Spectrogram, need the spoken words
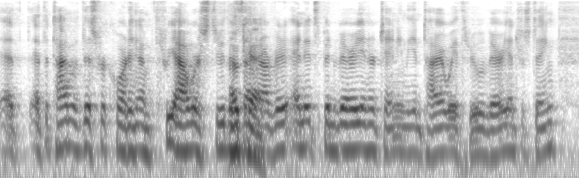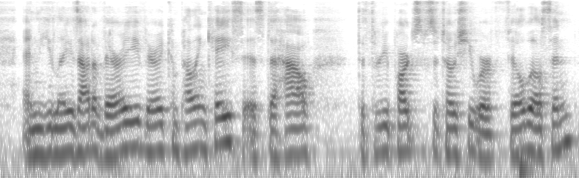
at, at the time of this recording, I'm three hours through the Okay. seven hour video, and it's been very entertaining the entire way through. Very interesting, and he lays out a very very compelling case as to how the three parts of Satoshi were Phil Wilson,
